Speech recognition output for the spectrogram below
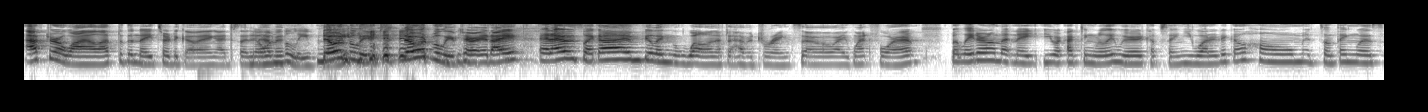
after a while, after the night started going, I decided no to have one a, believed no me. one believed no one believed her, and I and I was like, I'm feeling well enough to have a drink, so I went for it. But later on that night, you were acting really weird. Kept saying you wanted to go home, and something was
